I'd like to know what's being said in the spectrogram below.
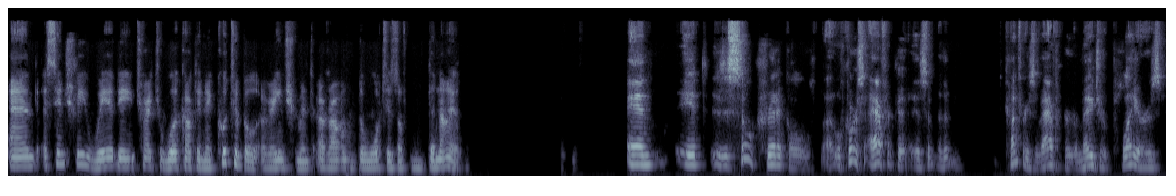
And essentially, where they try to work out an equitable arrangement around the waters of the Nile. And it is so critical. Of course, Africa is the countries of Africa are major players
